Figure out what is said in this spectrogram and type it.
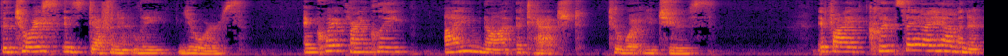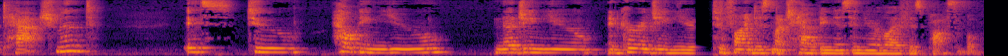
The choice is definitely yours. And quite frankly, I am not attached to what you choose. If I could say I have an attachment, it's to helping you, nudging you, encouraging you to find as much happiness in your life as possible.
